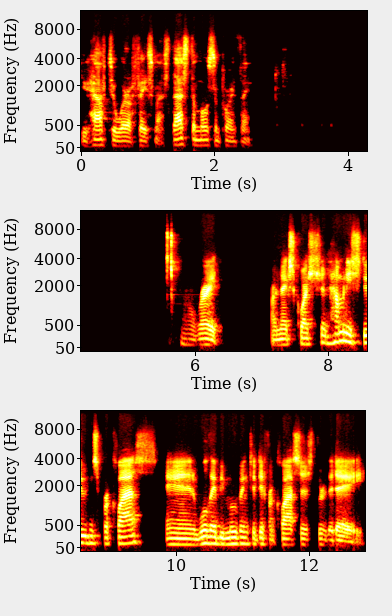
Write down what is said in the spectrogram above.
you have to wear a face mask. That's the most important thing. All right. Our next question, how many students per class and will they be moving to different classes through the day?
